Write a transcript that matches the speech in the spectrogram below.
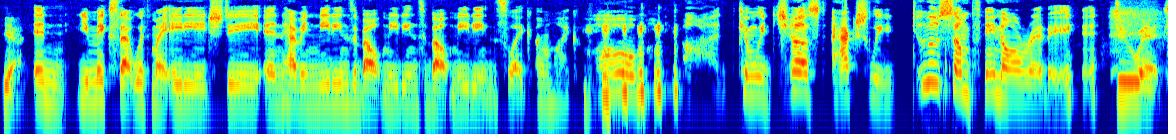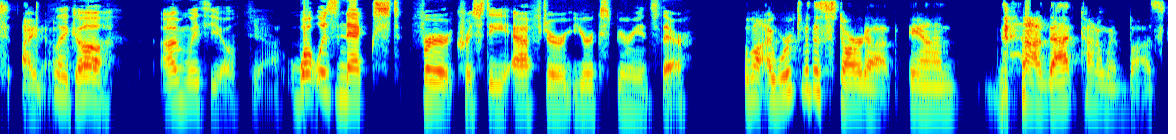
Yeah. And you mix that with my ADHD and having meetings about meetings about meetings. Like, I'm like, oh my God, can we just actually do something already? Do it. I know. Like, oh, I'm with you. Yeah. What was next for Christy after your experience there? Well, I worked with a startup and that kind of went bust.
